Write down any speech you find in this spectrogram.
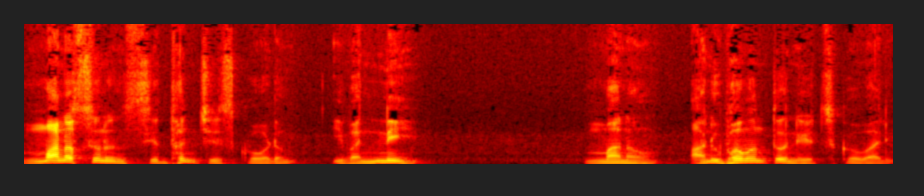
మనస్సును సిద్ధం చేసుకోవడం ఇవన్నీ మనం అనుభవంతో నేర్చుకోవాలి.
